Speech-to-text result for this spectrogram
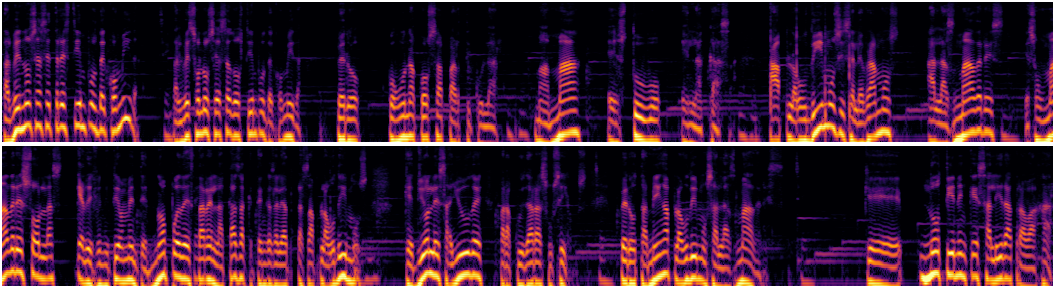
Tal vez no se hace tres tiempos de comida, tal vez solo se hace dos tiempos de comida, pero con una cosa particular. Mamá estuvo en la casa. Aplaudimos y celebramos a las madres que son madres solas, que definitivamente no puede estar en la casa, que tenga que salir, las aplaudimos, que Dios les ayude para cuidar a sus hijos. Pero también aplaudimos a las madres que no tienen que salir a trabajar.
